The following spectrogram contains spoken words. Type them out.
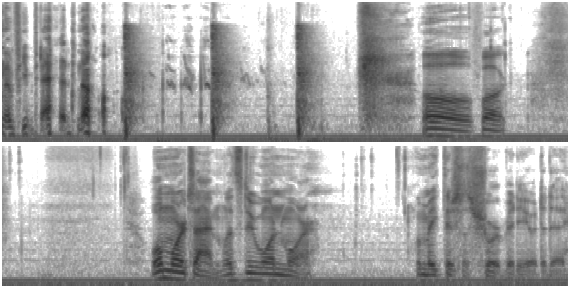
Gonna be bad. No. oh fuck. One more time. Let's do one more. We'll make this a short video today.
